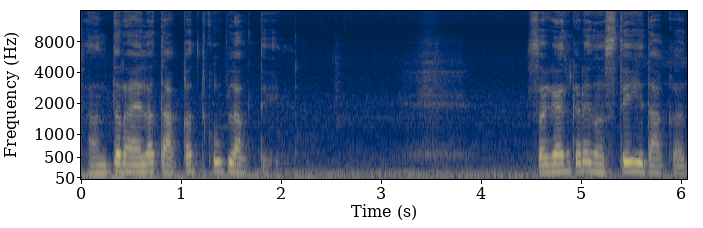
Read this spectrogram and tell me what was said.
शांत राहायला ताकद खूप लागते. सगळ्यांकडे नसते ही ताकद.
